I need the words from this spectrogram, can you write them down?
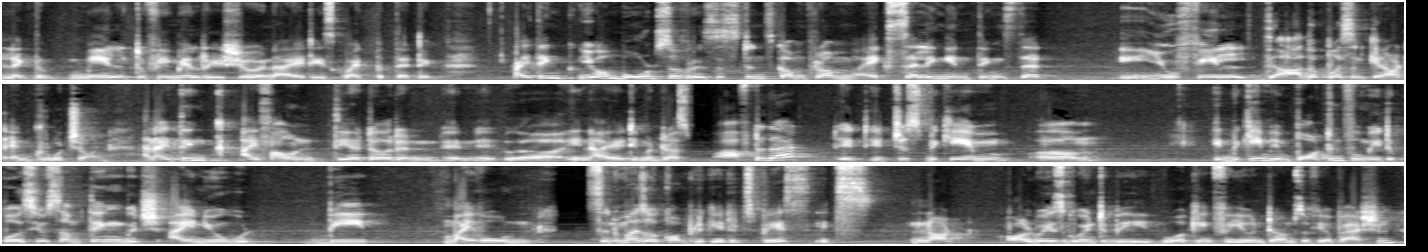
like the male to female ratio in IIT is quite pathetic. I think your modes of resistance come from excelling in things that you feel the other person cannot encroach on. And I think I found theatre in, in, uh, in IIT Madras. After that, it, it just became, um, it became important for me to pursue something which I knew would be my own. Cinema is a complicated space. It's not always going to be working for you in terms of your passion,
